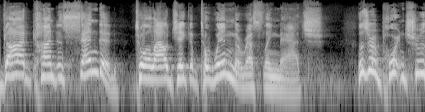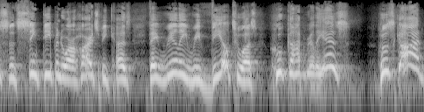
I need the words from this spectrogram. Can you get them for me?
God condescended to allow Jacob to win the wrestling match. Those are important truths that sink deep into our hearts because they really reveal to us who God really is. Who's God?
